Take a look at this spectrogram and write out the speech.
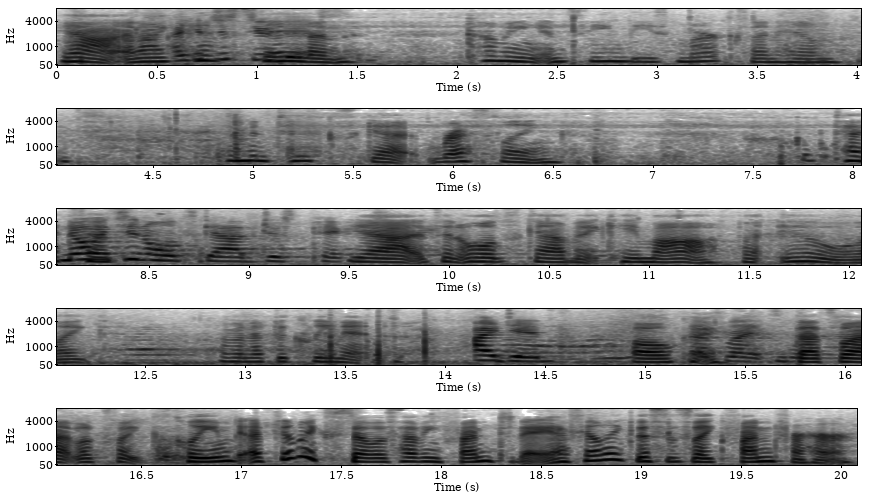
Yeah, and I could can't just do this. stand coming and seeing these marks on him. It's him and Tix get wrestling. Tex No, has- it's an old scab, just picked. Yeah, it's an old scab and it came off, but ew, like I'm gonna have to clean it. I did. Oh, okay. That's why it's That's why it looks like clean. I feel like Stella's having fun today. I feel like this is like fun for her.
